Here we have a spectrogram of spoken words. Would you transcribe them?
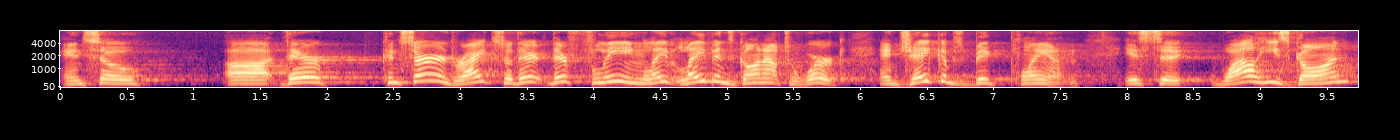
And so uh, they're concerned, right? So they're, they're fleeing. Laban's gone out to work, and Jacob's big plan is to, while he's gone,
